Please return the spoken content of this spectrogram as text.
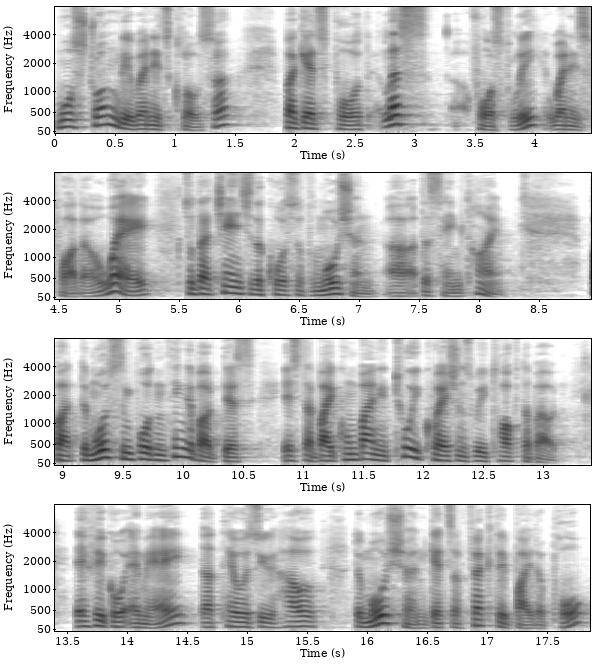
more strongly when it's closer, but gets pulled less forcefully when it's farther away. So that changes the course of motion uh, at the same time. But the most important thing about this is that by combining two equations we talked about, F equal ma, that tells you how the motion gets affected by the pull,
